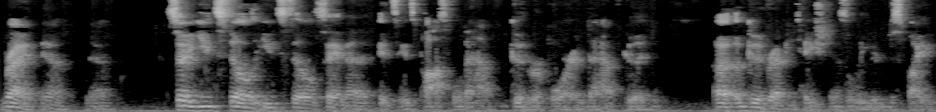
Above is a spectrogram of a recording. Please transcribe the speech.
Right. Yeah. Yeah. So you'd still you'd still say that it's it's possible to have good rapport and to have good uh, a good reputation as a leader despite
